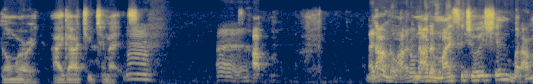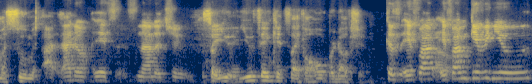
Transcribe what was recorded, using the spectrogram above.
don't worry, I got you tonight." Mm, uh, I, I don't know. I don't Not if in my situation, but I'm assuming. I, I don't. It's it's not a true. So you you think it's like a whole production? Because if I if oh. I'm giving you,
